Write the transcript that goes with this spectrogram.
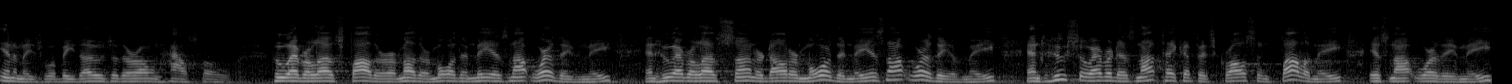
enemies will be those of their own household. Whoever loves father or mother more than me is not worthy of me, and whoever loves son or daughter more than me is not worthy of me, and whosoever does not take up his cross and follow me is not worthy of me.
